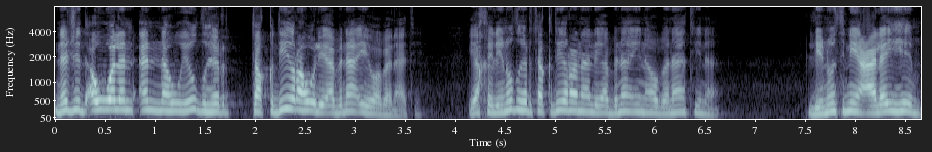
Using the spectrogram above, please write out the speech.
نجد اولا أنه يظهر تقديره لأبنائه وبناته. يا أخي لنظهر تقديرنا لأبنائنا وبناتنا لنثني عليهم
